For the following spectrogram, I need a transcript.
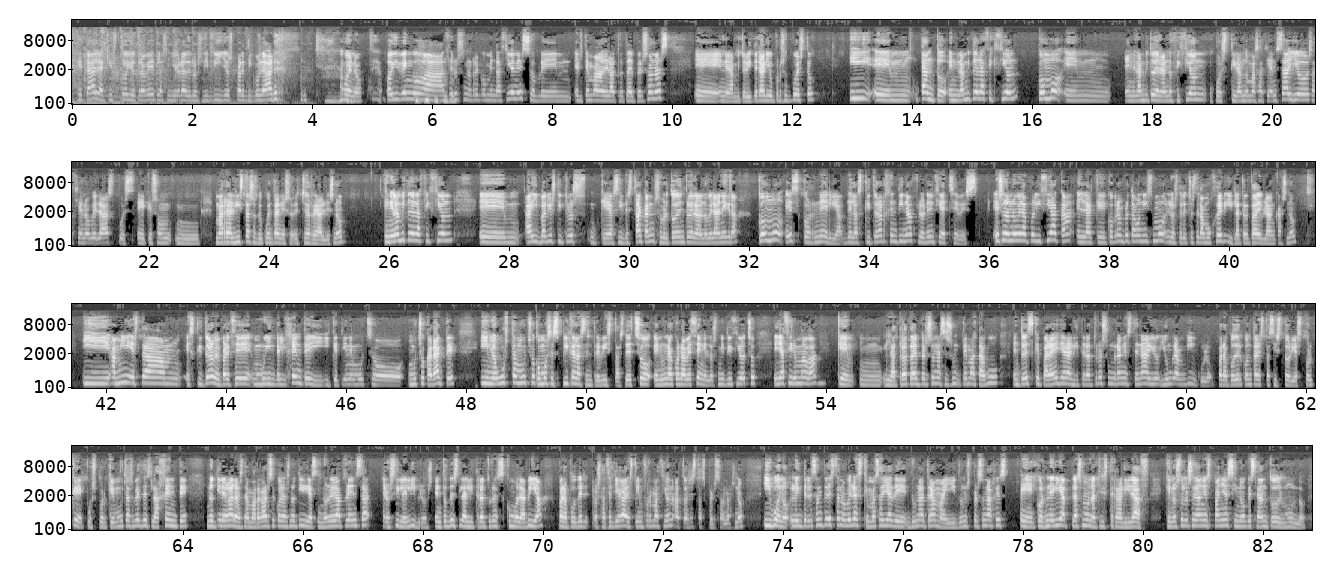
¿Qué tal? Aquí estoy otra vez, la señora de los librillos particular. bueno, hoy vengo a haceros unas recomendaciones sobre mm, el tema de la trata de personas, eh, en el ámbito literario, por supuesto, y em, tanto en el ámbito de la ficción como en, el ámbito de la no ficción, pues tirando más hacia ensayos, hacia novelas pues, eh, que son mm, más realistas o que cuentan hechos reales, ¿no? En el ámbito de la ficción eh, hay varios títulos que así destacan, sobre todo dentro de la novela negra, como es Cornelia, de la escritora argentina Florencia Echeves. Es una novela policíaca en la que cobran protagonismo los derechos de la mujer y la trata de blancas, ¿no? Y a mí esta mm, escritora me parece muy inteligente y, que tiene mucho, mucho carácter y me gusta mucho cómo se explica en las entrevistas. De hecho, en una con ABC en el 2018, ella afirmaba que mm, la trata de personas es un tema tabú, entonces que para ella la literatura es un gran escenario y un gran vínculo para poder contar estas historias. ¿Por qué? Pues porque muchas veces la gente no tiene ganas de amargarse con las noticias y no lee la prensa, pero sí lee libros. Entonces la literatura es como la vía para poder hacer llegar esta información a todas estas personas, ¿no? Y bueno, lo interesante de esta novela es que más allá de, una trama y de unos personajes, eh, Cornelia plasma una triste realidad que no solo se da en España, sino que se da en todo el mundo.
